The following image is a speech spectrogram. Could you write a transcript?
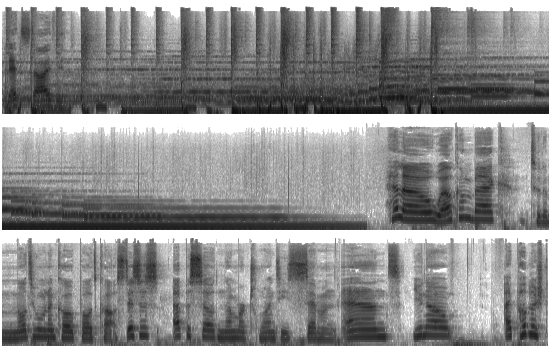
Let's dive in. Hello, welcome back to the Multi Woman Co podcast. This is episode number 27. And you know, I published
